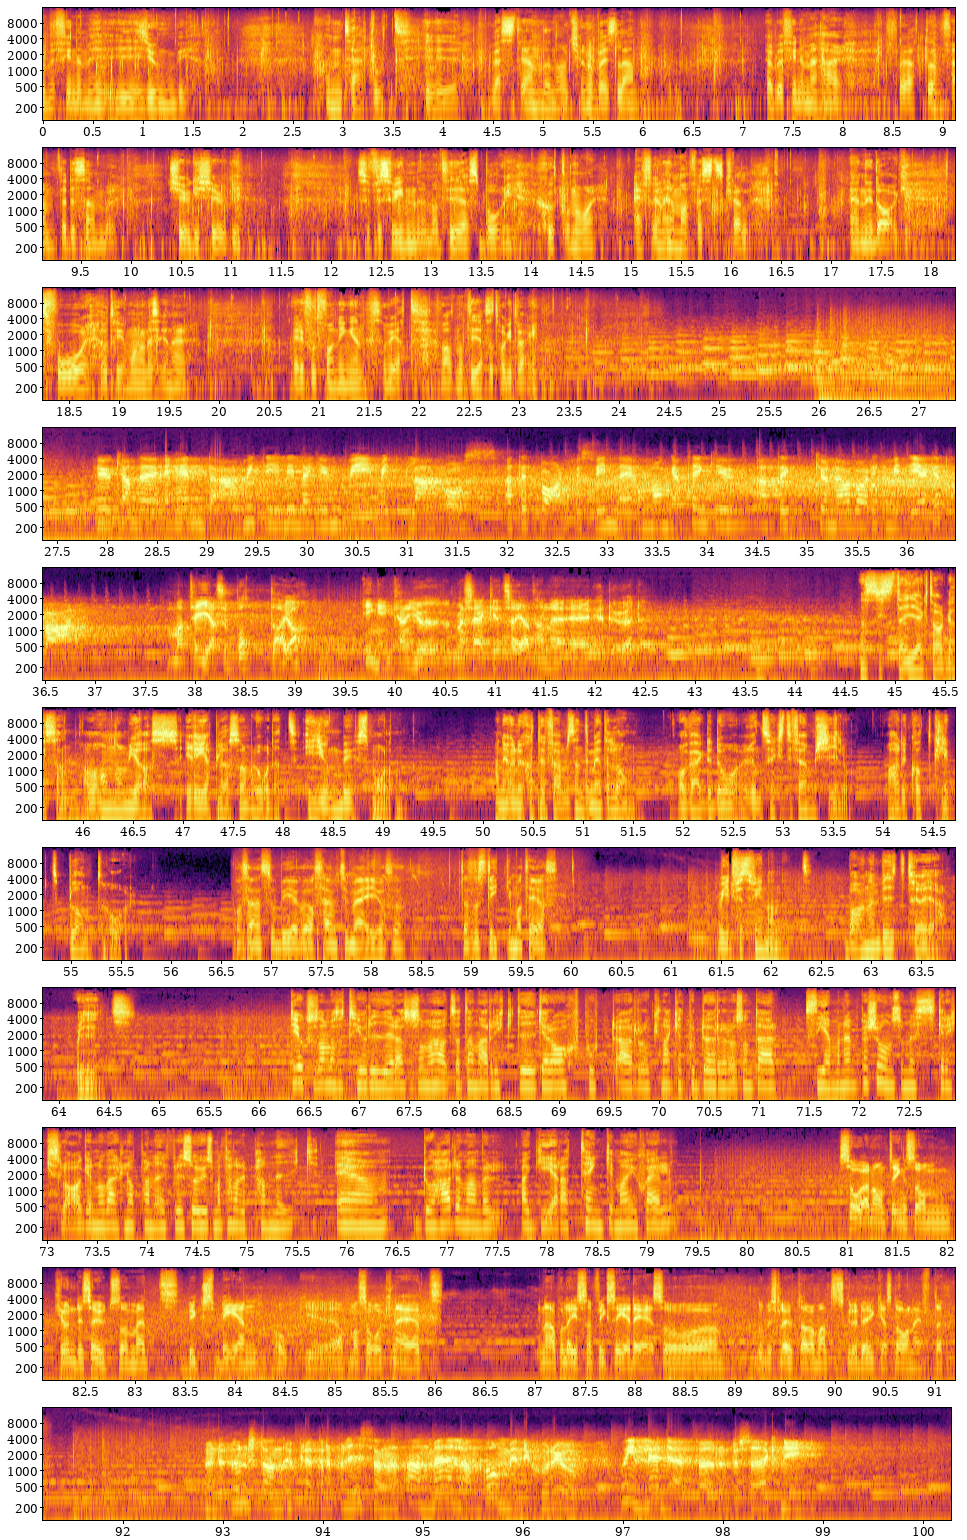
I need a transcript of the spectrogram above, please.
Jag befinner mig i Ljungby. En tätort i västra änden av Kronobergs län. Jag befinner mig här för att den 5 december 2020 så försvinner Mattias Borg, 17 år, efter en hemmafestkväll. Än idag, två år och tre månader senare, är det fortfarande ingen som vet vart Mattias har tagit vägen. Lilla Ljungby, mitt bland oss, att ett barn försvinner? Och många tänker ju att det kunde ha varit mitt eget barn. Mattias är borta, ja. Ingen kan ju med säkerhet säga att han är, är död. Den sista iakttagelsen av honom görs i Replösaområdet i Ljungby, Småland. Han är 175 centimeter lång och vägde då runt 65 kilo och hade kortklippt blont hår. Och sen så beger vi oss hem till mig och så, där så sticker Mattias. Vid försvinnandet bar han en vit tröja och jeans. Det är också en massa teorier alltså, som har hörts att han har ryckt i garageportar och knackat på dörrar och sånt där. Ser man en person som är skräckslagen och verkligen har panik, för det såg ut som att han hade panik, eh, då hade man väl agerat, tänker man ju själv. Såg jag någonting som kunde se ut som ett byxben och eh, att man såg knät. När polisen fick se det så då beslutade de att det skulle dykas dagen efter. Under onsdagen upprättade polisen en anmälan om människorov och inledde en förundersökning.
